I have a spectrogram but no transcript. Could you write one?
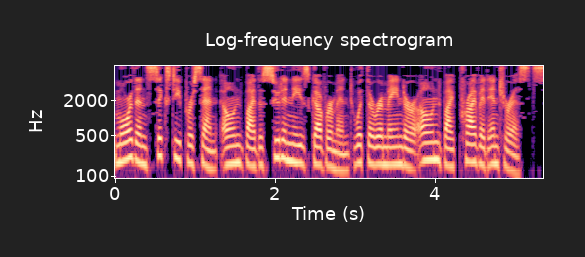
more than 60% owned by the Sudanese government with the remainder owned by private interests.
